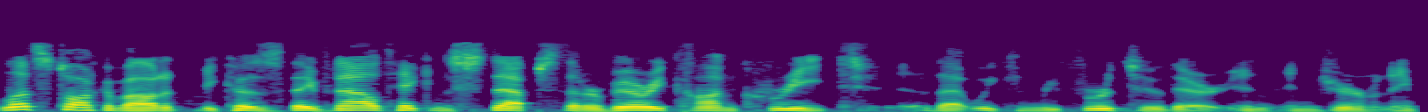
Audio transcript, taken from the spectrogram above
Let's talk about it because they've now taken steps that are very concrete that we can refer to there in, in Germany.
